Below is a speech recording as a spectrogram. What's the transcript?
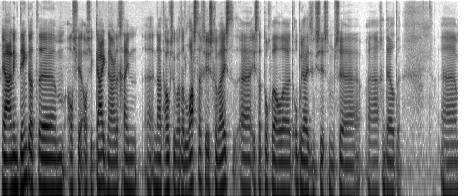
Ja. En ik denk dat ehm, als, je, als je kijkt naar, degene, eh, naar het hoofdstuk wat het lastigste is geweest, eh, is dat toch wel eh, het operating systems gedeelte. Ehm,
